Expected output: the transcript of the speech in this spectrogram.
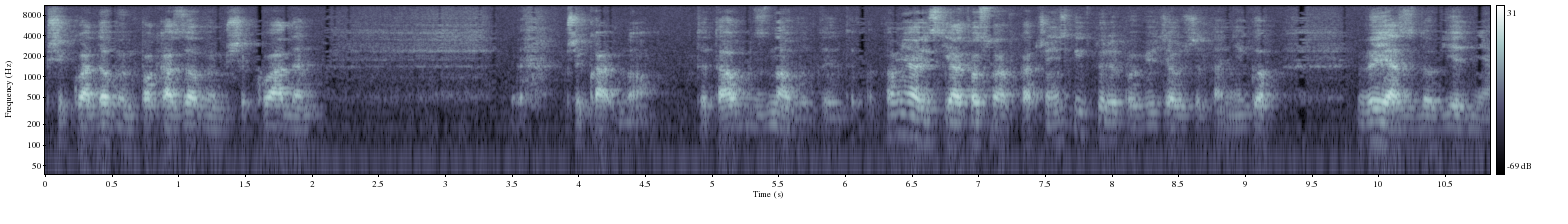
przykładowym, pokazowym przykładem, przykład, no, to, to znowu, to, to, miał jest Jarosław Kaczyński, który powiedział, że dla niego wyjazd do Wiednia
